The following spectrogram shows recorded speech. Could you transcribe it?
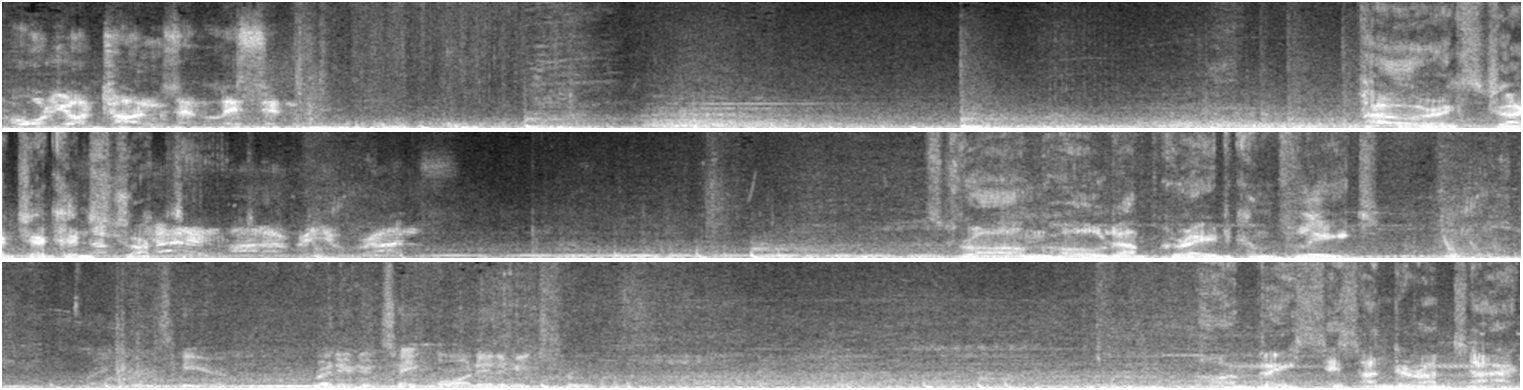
Hold your tongues and listen. Power extractor constructed. Cannon fodder for you grunts. Stronghold upgrade complete. Rangers here, ready to take on enemy troops. Our base is under attack.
